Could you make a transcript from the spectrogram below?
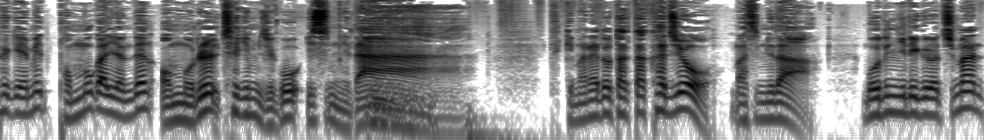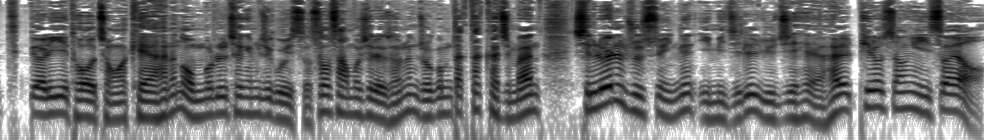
회계 및 법무 관련된 업무를 책임지고 있습니다. 듣기만 해도 딱딱하지요? 맞습니다. 모든 일이 그렇지만 특별히 더 정확해야 하는 업무를 책임지고 있어서 사무실에서는 조금 딱딱하지만 신뢰를 줄 수 있는 이미지를 유지해야 할 필요성이 있어요.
